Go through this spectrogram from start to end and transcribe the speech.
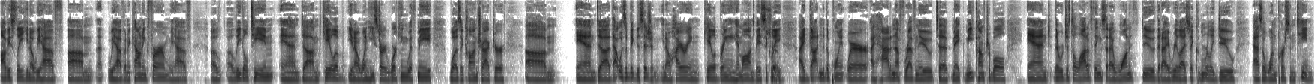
obviously, you know, we have um, we have an accounting firm. We have a, a legal team, and um, Caleb, you know, when he started working with me, was a contractor. Um, and uh, that was a big decision, you know, hiring Caleb, bringing him on. Basically, I'd gotten to the point where I had enough revenue to make me comfortable, and there were just a lot of things that I wanted to do that I realized I couldn't really do as a one person team.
